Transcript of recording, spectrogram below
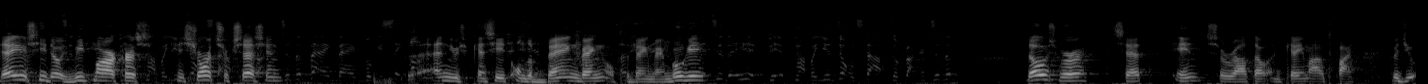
There you see those beat markers in short succession and you can see it on the bang bang of the bang bang boogie. Those were set in Serato and came out fine. But you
